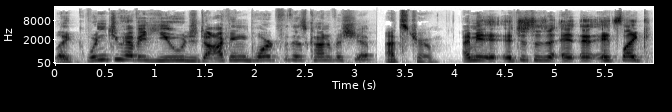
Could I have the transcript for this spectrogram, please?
Like, wouldn't you have a huge docking port for this kind of a ship? That's true. I mean, it, it just is. A, it, it- it's like,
